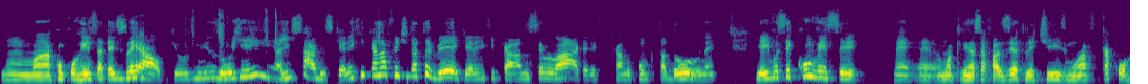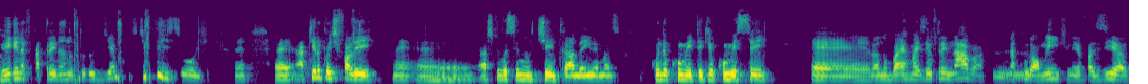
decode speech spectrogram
uma concorrência até desleal, porque os meninos hoje, a gente sabe, eles querem ficar na frente da TV, querem ficar no celular, querem ficar no computador, né? E aí você convencer né, é, uma criança a fazer atletismo, a ficar correndo, a ficar treinando todo dia é muito difícil hoje. Né? É, aquilo que eu te falei, né, é, acho que você não tinha entrado ainda, mas quando eu comentei que eu comecei é, lá no bairro, mas eu treinava uhum. naturalmente, né? Eu fazia,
